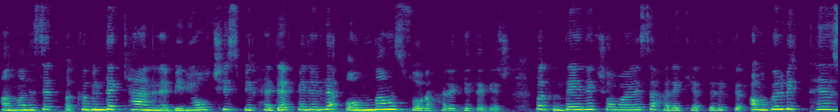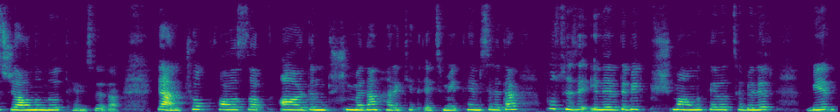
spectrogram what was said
analiz et, akabinde kendine bir yol çiz, bir hedef belirle, ondan sonra harekete geç. Bakın değnek şövalyesi hareketliliktir ama böyle bir tez canlılığı temsil eder. Yani çok fazla ardını düşünmeden hareket etmeyi temsil eder. Bu size ileride bir pişmanlık yaratabilir, bir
